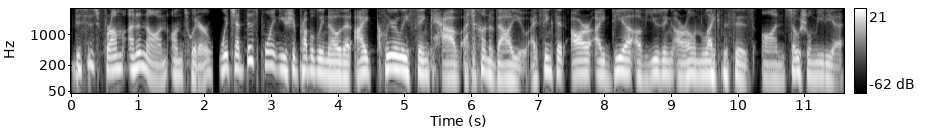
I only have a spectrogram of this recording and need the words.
This is from an Anon on Twitter, which at this point you should probably know that I clearly think have a ton of value. I think that our idea of using our own likenesses on social media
